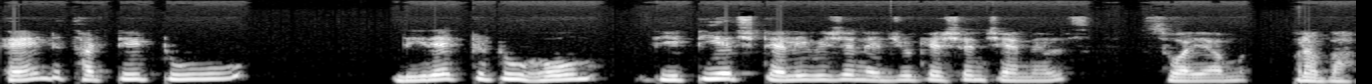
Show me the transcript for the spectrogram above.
and thirty two direct to home DTH television education channels Swayam Prabha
